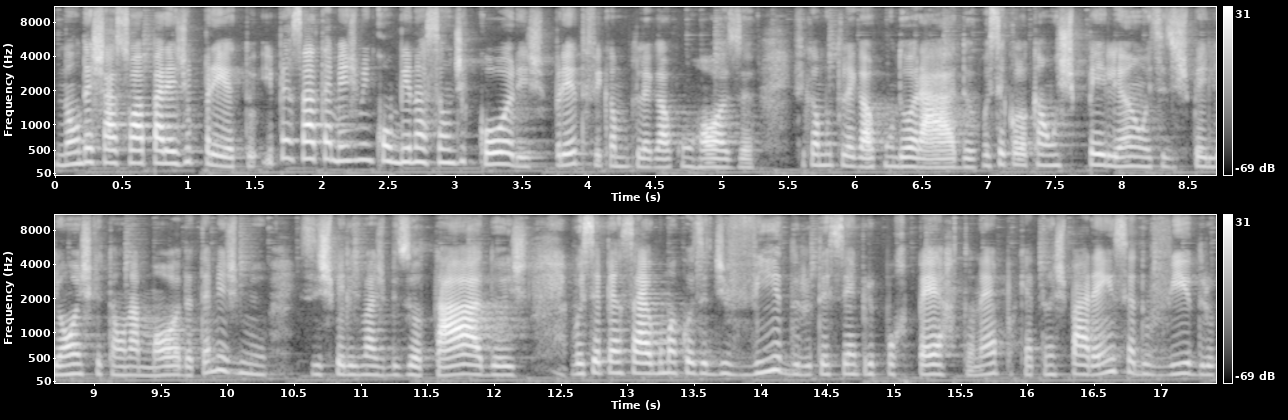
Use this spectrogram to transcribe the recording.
Não deixar só a parede preto e pensar até mesmo em combinação de cores. Preto fica muito legal com rosa, fica muito legal com dourado. Você colocar um espelhão, esses espelhões que estão na moda, até mesmo esses espelhos mais bisotados. Você pensar em alguma coisa de vidro ter sempre por perto, né? Porque a transparência do vidro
